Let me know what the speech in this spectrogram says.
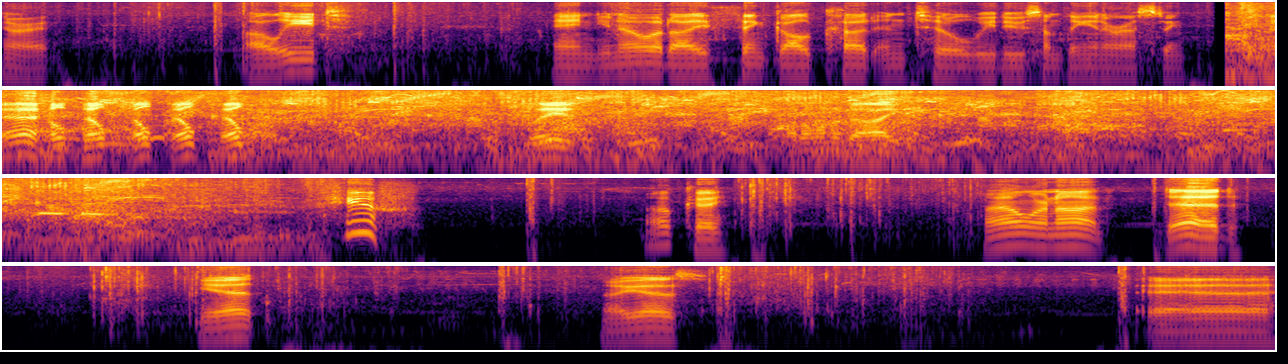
Alright. I'll eat. And you know what? I think I'll cut until we do something interesting. Eh, help, help, help, help, help! Please. I don't want to die. Phew. Okay. Well, we're not dead. Yet. I guess. Uh...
